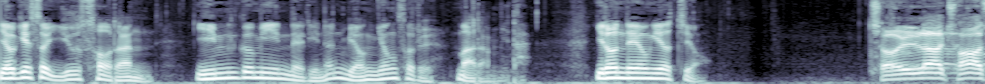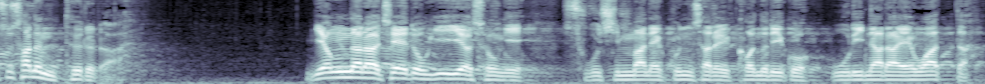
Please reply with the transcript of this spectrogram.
여기서 유서란 임금이 내리는 명령서를 말합니다. 이런 내용이었죠. 전라 좌수사는 들으라. 명나라 제독 이여송이 수십만의 군사를 거느리고 우리나라에 왔다.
